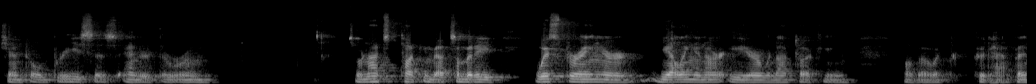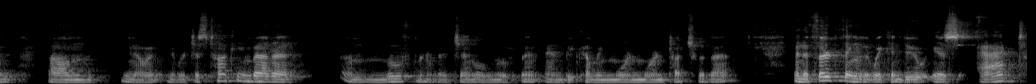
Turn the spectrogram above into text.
gentle breeze has entered the room. So we're not talking about somebody whispering or yelling in our ear. We're not talking, although it could happen. Um, you know, we're just talking about a a movement, a gentle movement, and becoming more and more in touch with that. And the third thing that we can do is act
